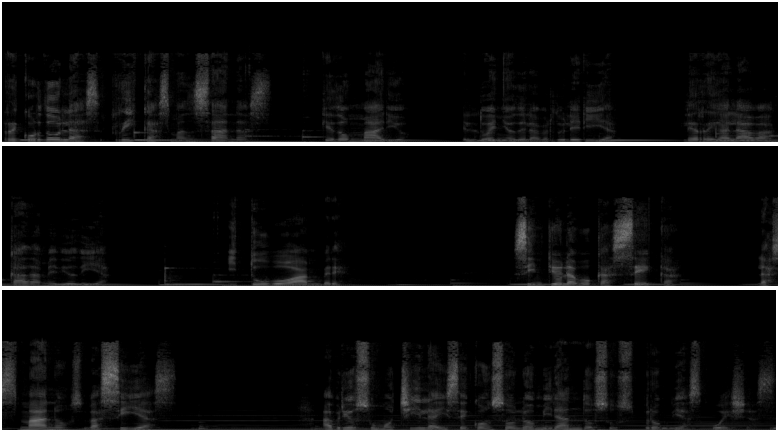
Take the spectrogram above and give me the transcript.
Recordó las ricas manzanas que don Mario, el dueño de la verdulería, le regalaba cada mediodía y tuvo hambre. Sintió la boca seca, las manos vacías abrió su mochila y se consoló mirando sus propias huellas.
